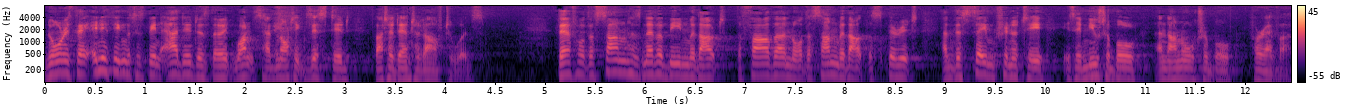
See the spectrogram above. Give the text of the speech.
nor is there anything that has been added as though it once had not existed, but had entered afterwards. Therefore the Son has never been without the Father, nor the Son without the Spirit, and this same Trinity is immutable and unalterable forever.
